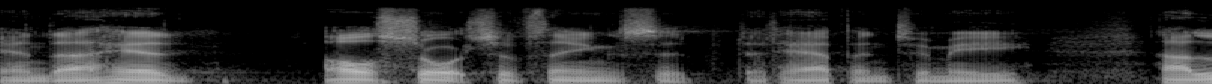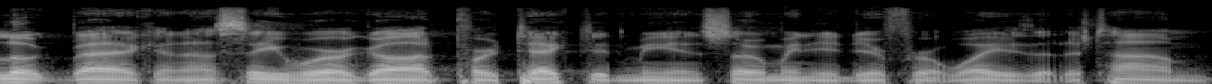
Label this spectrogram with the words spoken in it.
and I had all sorts of things that, that happened to me, I look back and I see where God protected me in so many different ways. At the time,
